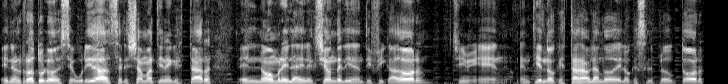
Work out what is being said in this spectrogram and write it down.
en el rótulo de seguridad, se le llama, tiene que estar el nombre y la dirección del identificador. Entiendo que estás hablando de lo que es el productor,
